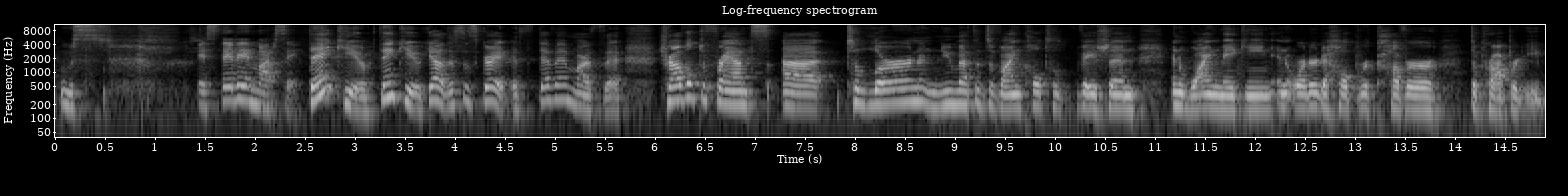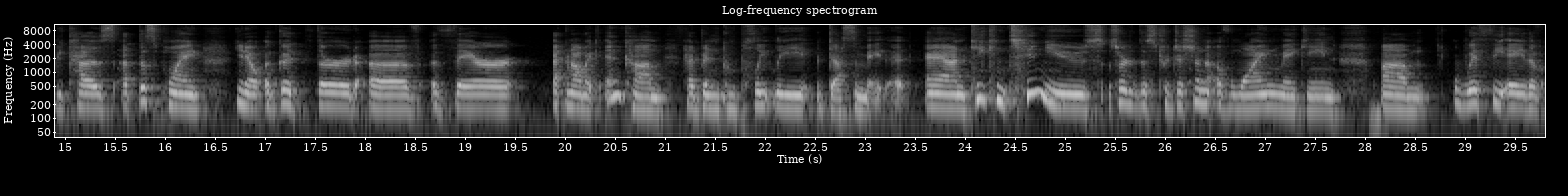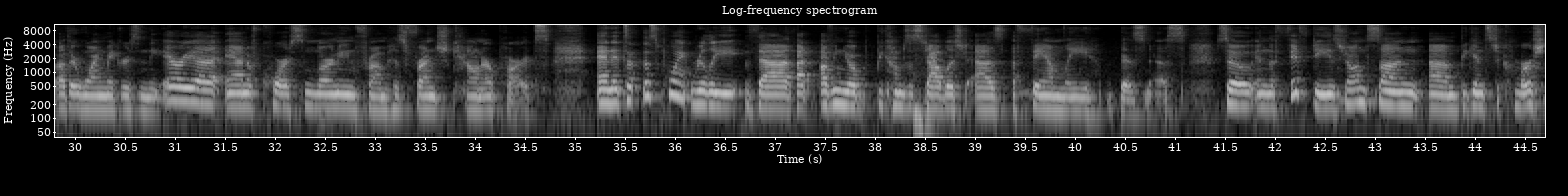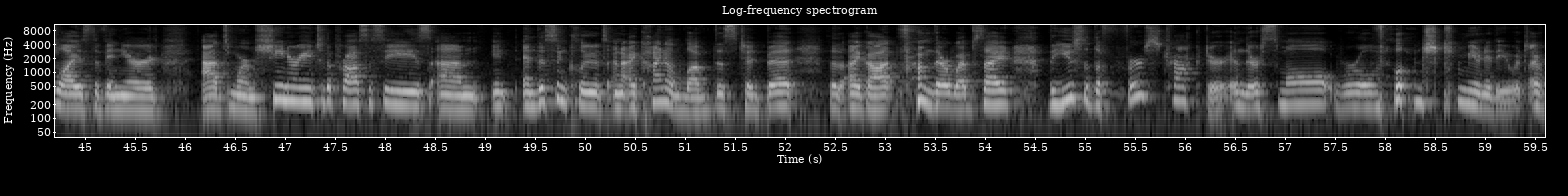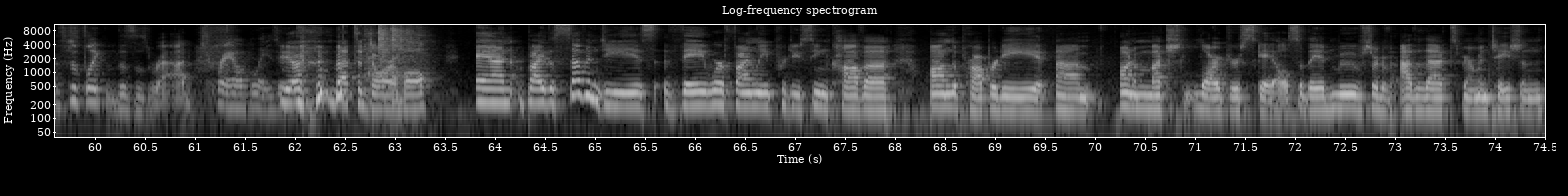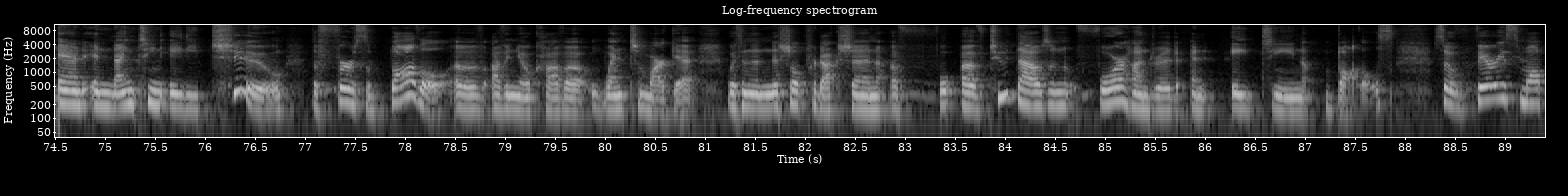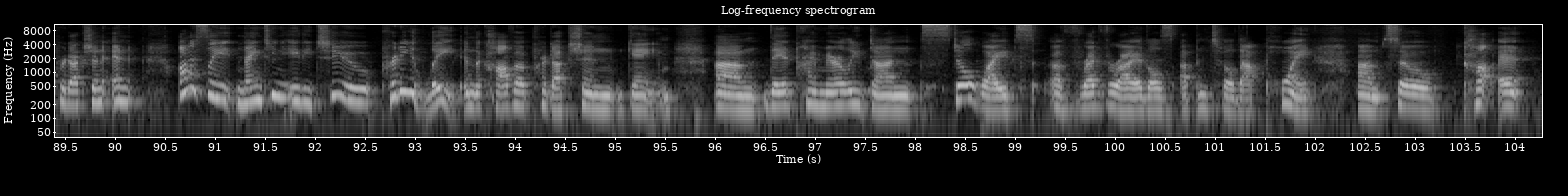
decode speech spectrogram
Esteve Marce. Thank you. Thank you. Yeah, this is great. Esteve Marce traveled to France uh, to learn new methods of vine cultivation and winemaking in order to help recover the property because at this point, you know, a good third of their economic income had been completely decimated. And he continues sort of this tradition of winemaking um, with the aid of other winemakers in the area and, of course, learning from his French counterparts. And it's at this point, really, that, that Avinyó becomes established as a family business. So in the 50s, Jean's son um, begins to commercialize the vineyard adds more machinery to the processes. Um, in, and this includes, and I kind of loved this tidbit that I got from their website the use of the first tractor in their small rural village community, which I was just like, this is rad. Trailblazer. Yeah. That's adorable. And by the 70s, they were finally producing cava on the property um, on a much larger scale. So they had moved sort of out of that experimentation. And in 1982, the first bottle of Avinyó Cava went to market with an initial production of of 2,418 bottles. So very small production. And honestly, 1982, pretty late in the Cava production game. Um, they had primarily done still whites of red varietals up until that point. Um, so,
